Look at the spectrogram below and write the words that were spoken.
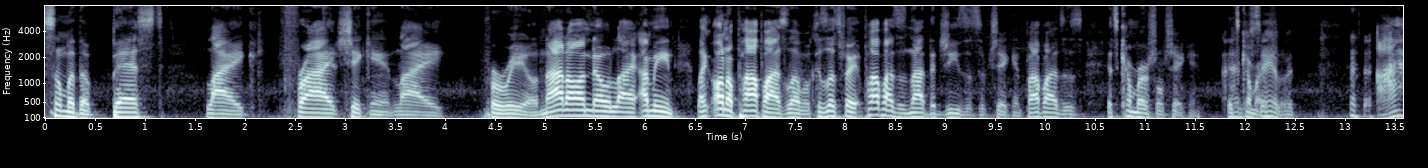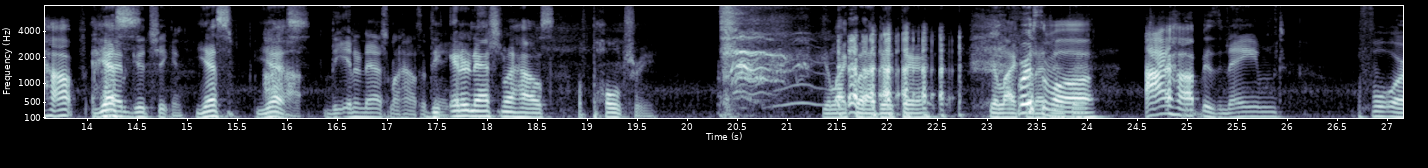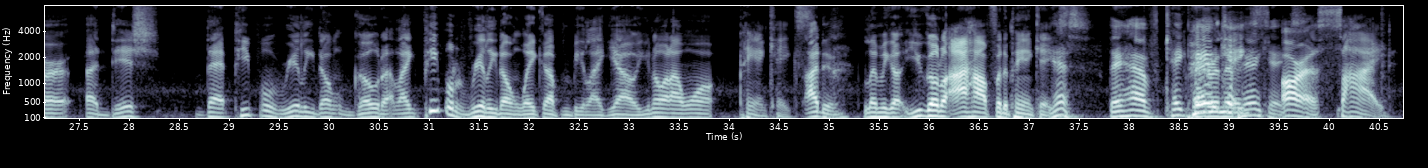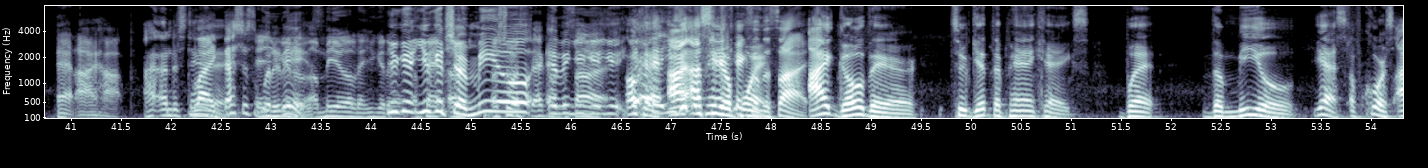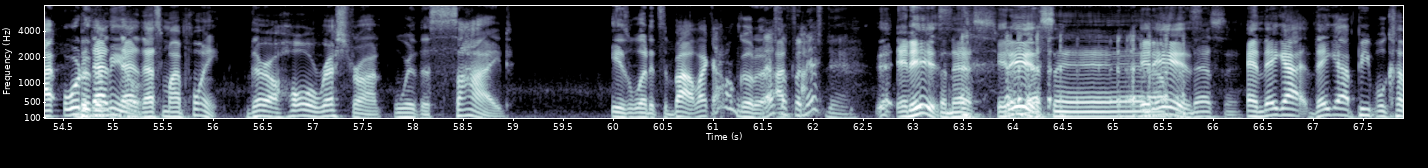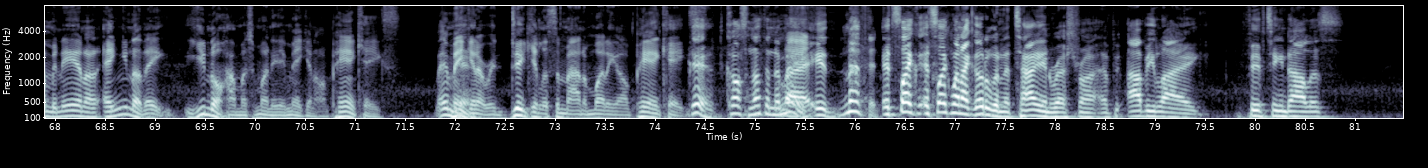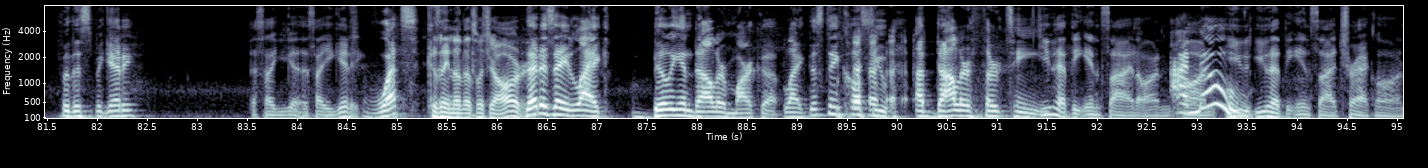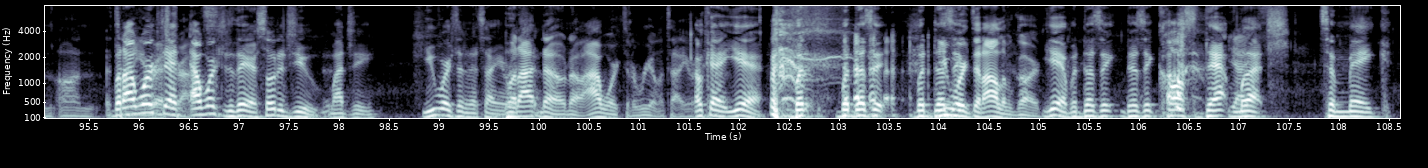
some of the best like fried chicken, like for real. Not on no like I mean like on a Popeyes level because let's face it, Popeyes is not the Jesus of chicken. Popeyes is it's commercial chicken. It's commercial. but IHOP Yes. had good chicken. Yes, yes. IHOP, the International House of the Pancakes. International House of Poultry. you like what I did there? You like First what I of did all, there? IHOP is named for a dish that people really don't go to. Like people really don't wake up and be like, "Yo, you know what I want? Pancakes." I do. Let me go. You go to IHOP for the pancakes. Yes, they have cake batter in pancakes, their pancakes. are a side at IHOP. I understand. Like that. that's just Yeah, what you it get is. A, a meal and you get you get a you pan- get your a meal short stack on and the then you side. get, get okay. yeah, you I, get I see your point. on the side. I go there to get the pancakes, but the meal. Yes, of course, I order But that, the meal. that, that's my point. They're a whole restaurant where the side is what it's about. Like I don't go to. That's I- a finesse then. It is finesse. It is. Finessing. It I'm is. finessing. And they got they got people coming in on, and you know they you know how much money they're making on pancakes. They're making Yeah. a ridiculous amount of money on pancakes. Yeah, it costs nothing to Like, make. it, nothing. It's like it's like when I go to an Italian restaurant and I'll be like fifteen dollars for this spaghetti. That's how you get. That's how you get it. What? Because they know that's what you're ordering. That is a like billion dollar markup. Like this thing costs you a dollar thirteen. you had the inside on. I on- know. You, you had the inside track on on. but I worked at I worked there. So did you, my G. You worked at an Italian But I restaurant. no no I worked at a real Italian. Okay, yeah. But but does it but does you it worked at Olive Garden. Yeah, but does it does it cost that Yikes. much to make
